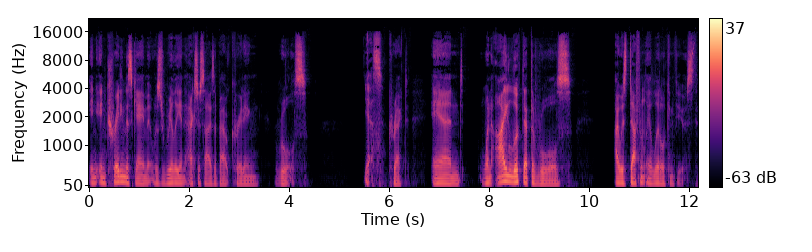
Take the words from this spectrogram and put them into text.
in in creating this game, it was really an exercise about creating rules. Yes. correct? And when I looked at the rules, I was definitely a little confused.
